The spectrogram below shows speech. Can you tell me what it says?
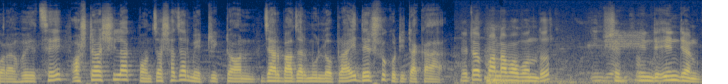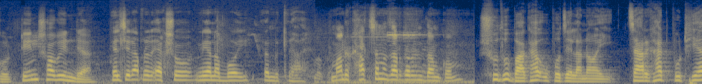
করা হয়েছে। অষ্টআশি লাখ পঞ্চাশ হাজার মেট্রিক টন যার বাজার মূল্য প্রায় দেড়শো কোটি টাকা। এটা পানামা বন্দর ইন্ডি- ইন্ডিয়ান গুড টিন সব ইন্ডিয়ান। এলসির আপনার একশো নিরানব্বই বিক্রি হয়। মানুষ খাচ্ছে না যার কারণে দাম কম। শুধু বাঘা উপজেলা নয় চারঘাট পুঠিয়া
